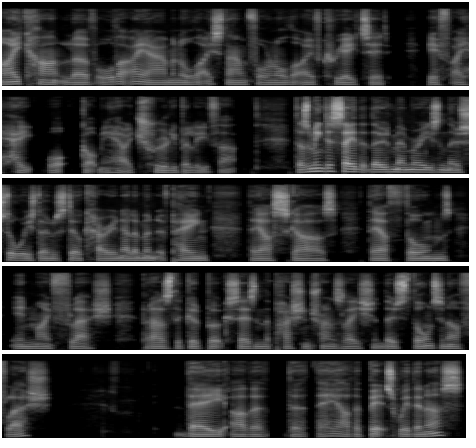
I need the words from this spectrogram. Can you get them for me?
I can't love all that I am and all that I stand for and all that I've created if I hate what got me here. I truly believe that. Doesn't mean to say that those memories and those stories don't still carry an element of pain. They are scars, they are thorns in my flesh. But as the good book says in the Passion Translation, those thorns in our flesh, they are the, the they are the bits within us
